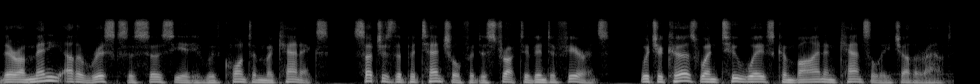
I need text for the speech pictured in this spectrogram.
There are many other risks associated with quantum mechanics, such as the potential for destructive interference, which occurs when two waves combine and cancel each other out.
